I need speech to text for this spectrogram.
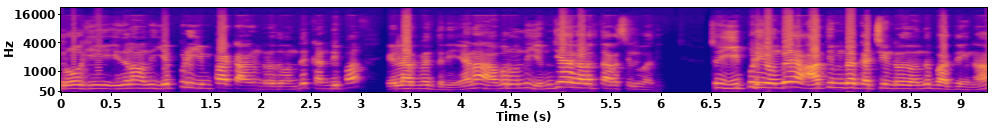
துரோகி இதெல்லாம் வந்து எப்படி இம்பாக்ட் ஆகுன்றது வந்து கண்டிப்பா எல்லாருக்குமே தெரியும். ஏன்னா அவர் வந்து எம்ஜிஆர் காலத்து அரசியல்வாதி. ஸோ இப்படி வந்து அதிமுக கட்சின்றது வந்து பாத்தீங்கன்னா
